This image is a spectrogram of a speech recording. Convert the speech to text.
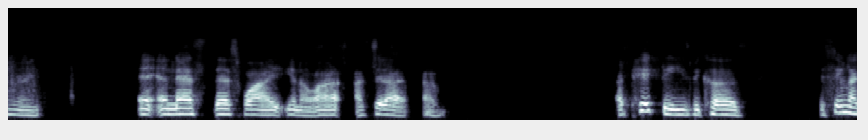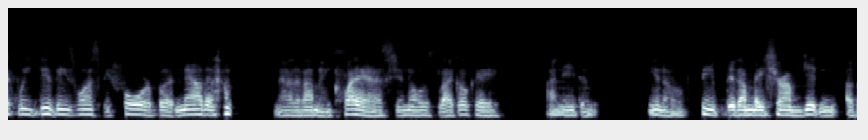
All right. And, and that's that's why you know I I said I, I I picked these because it seemed like we did these once before, but now that I'm now that I'm in class, you know, it's like, okay, I need to, you know, see that I make sure I'm getting a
